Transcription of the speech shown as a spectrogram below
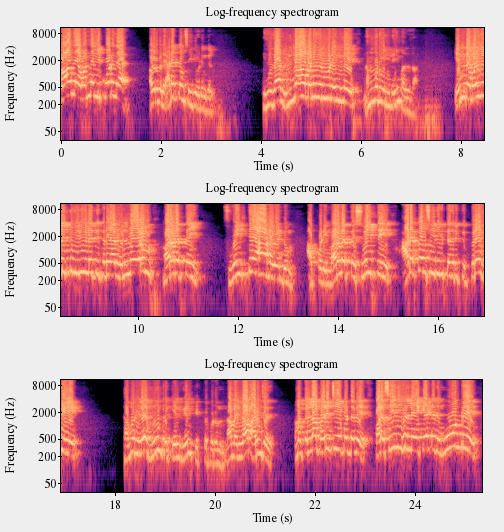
வாங்க மண்ணள்ளி போடுங்க. அவர்களை அடக்கம் செய்து விடுங்கள். இதுதான் எல்லா மனிதர்களுடைய நிலை. நம்முடைய நிலையும் அதுதான். எந்த மனிதருக்கும் விதிவிலக்கு கிடையாது. எல்லோரும் மரணத்தை சுவைத்தே ஆக வேண்டும். அப்படி மரணத்தை சுவைத்து அடக்கம் செய்து விட்டதற்கு பிறகு கபரிலே மூன்று கேள்விகள் கேட்கப்படும். நாம் எல்லாம் அறிஞ்சது. நமக்கெல்லாம் பரிச்சயப்பட்டது பல செய்திகளிலே கேட்டது. மூன்று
